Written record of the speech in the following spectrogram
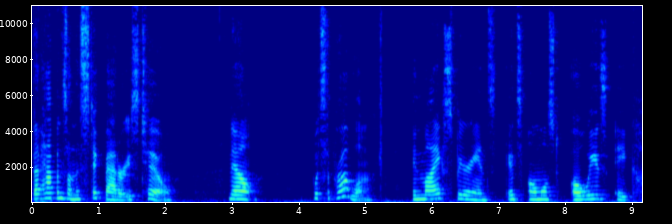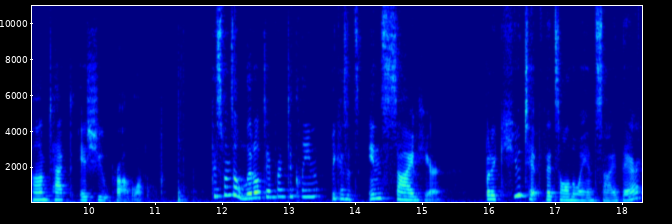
that happens on the stick batteries too. Now, what's the problem? In my experience, it's almost always a contact issue problem. This one's a little different to clean because it's inside here, but a Q-tip fits all the way inside there.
